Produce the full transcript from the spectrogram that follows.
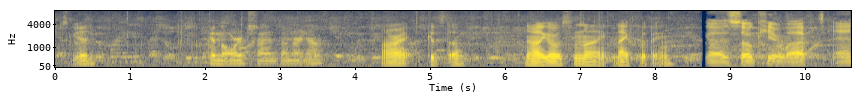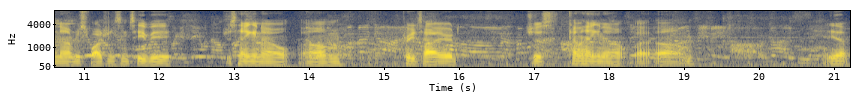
It's good. Getting the orange sign done right now. Alright, good stuff. Now to go with some night, night flipping. Guys, so Kier left, and I'm just watching some TV, just hanging out. Um, pretty tired, just kind of hanging out, but um, yep,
